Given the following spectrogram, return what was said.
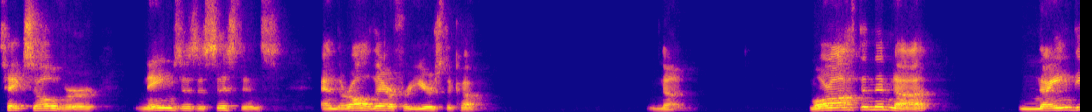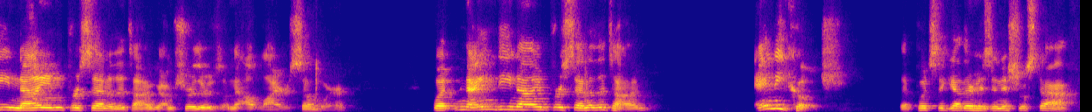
takes over, names his assistants, and they're all there for years to come? None. More often than not, 99% of the time, I'm sure there's an outlier somewhere, but 99% of the time, any coach that puts together his initial staff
